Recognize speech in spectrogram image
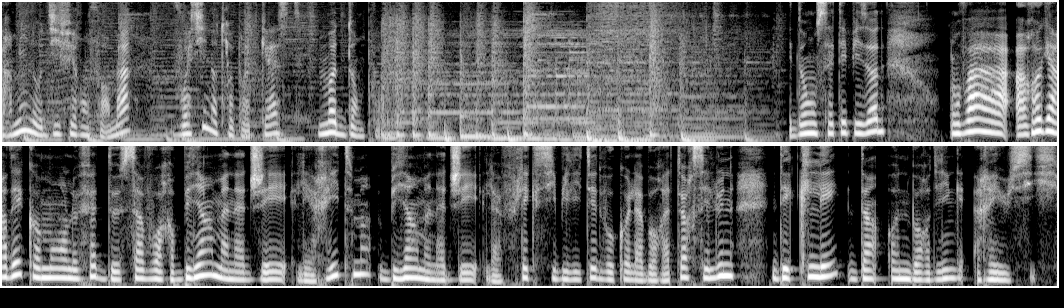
Parmi nos différents formats, voici notre podcast Mode d'emploi. Dans cet épisode, on va regarder comment le fait de savoir bien manager les rythmes, bien manager la flexibilité de vos collaborateurs, c'est l'une des clés d'un onboarding réussi.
